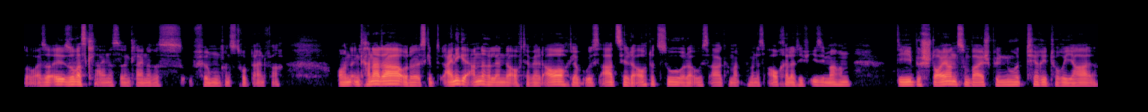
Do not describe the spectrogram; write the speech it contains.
So, also äh, sowas Kleines, so ein kleineres Firmenkonstrukt einfach. Und in Kanada oder es gibt einige andere Länder auf der Welt auch, ich glaube USA zählt da auch dazu oder USA kann man, kann man das auch relativ easy machen, die besteuern zum Beispiel nur territorial.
